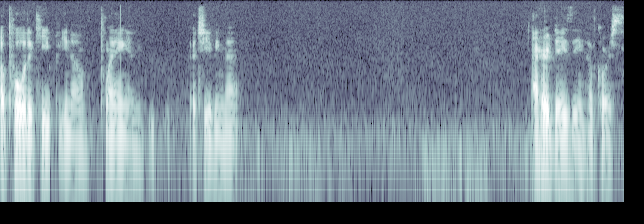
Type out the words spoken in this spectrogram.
a pull to keep you know playing and achieving that. I heard Daisy, of course.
